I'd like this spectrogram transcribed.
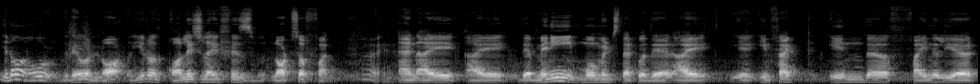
You know, oh, there were a lot. You know, college life is lots of fun, and I, I, there are many moments that were there. I, in fact, in the final year,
